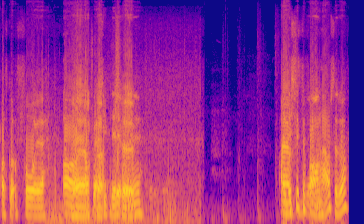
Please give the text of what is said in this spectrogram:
I've got four, yeah. Oh, Uh, I I've got did it, two. Didn't you? Oh, this is the one. farmhouse as well.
